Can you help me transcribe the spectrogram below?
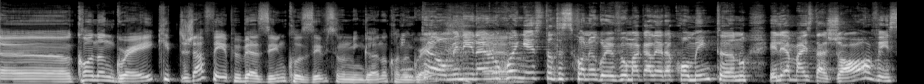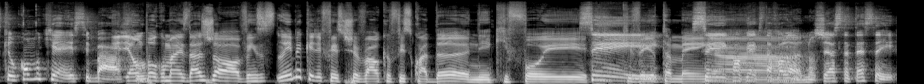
Uh, Conan Gray, que já veio pro Brasil, inclusive, se não me engano, Conan então, Gray. Então, menina, eu é... não conheço tanto esse Conan Gray. Eu vi uma galera comentando. Ele é mais das jovens? Que, como que é esse bafo? Ele é um pouco mais das jovens. Lembra aquele festival que eu fiz com a Dani? Que foi… Sei. Que veio também Sei, a... qual que é que você tá falando? Já até sei.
